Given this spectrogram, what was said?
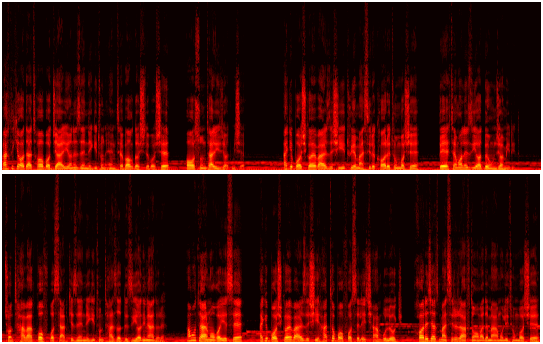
وقتی که عادتها با جریان زندگیتون انتباق داشته باشه آسونتر ایجاد میشه اگه باشگاه ورزشی توی مسیر کارتون باشه به احتمال زیاد به اونجا میرید چون توقف با سبک زندگیتون تضاد زیادی نداره اما در مقایسه اگه باشگاه ورزشی حتی با فاصله چند بلوک خارج از مسیر رفت و آمد معمولیتون باشه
